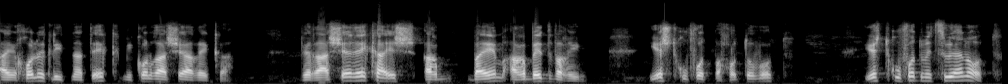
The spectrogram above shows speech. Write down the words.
היכולת להתנתק מכל רעשי הרקע. ורעשי רקע יש בהם הרבה דברים. יש תקופות פחות טובות, יש תקופות מצוינות,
